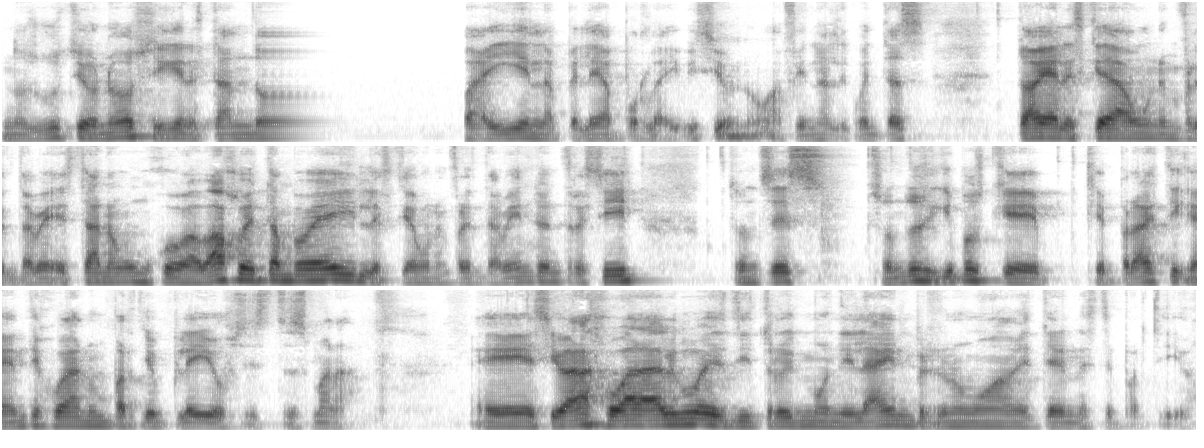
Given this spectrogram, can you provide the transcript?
nos guste o no, siguen estando ahí en la pelea por la división, ¿no? A final de cuentas, todavía les queda un enfrentamiento, están un juego abajo de Tampa Bay, les queda un enfrentamiento entre sí. Entonces, son dos equipos que, que prácticamente juegan un partido de playoffs esta semana. Eh, si van a jugar algo es Detroit Money Line, pero no me voy a meter en este partido.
